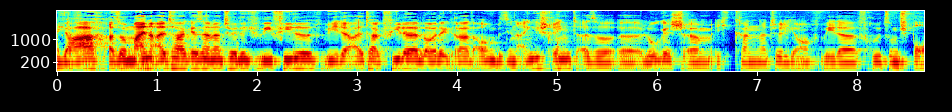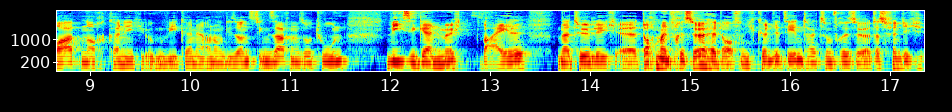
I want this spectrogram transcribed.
Ja, also mein Alltag ist ja natürlich wie viel, wie der Alltag vieler Leute gerade auch ein bisschen eingeschränkt. Also äh, logisch, ähm, ich kann natürlich auch weder früh zum Sport noch kann ich irgendwie keine Ahnung die sonstigen Sachen so tun wie ich sie gern möchte, weil natürlich äh, doch mein Friseur hätte offen. Ich könnte jetzt jeden Tag zum Friseur. Das finde ich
